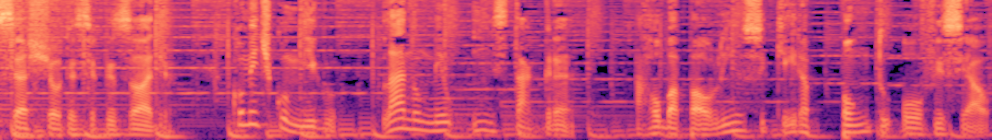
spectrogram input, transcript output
Você achou desse episódio? Comente comigo lá no meu Instagram, paulinhosiqueira.oficial.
